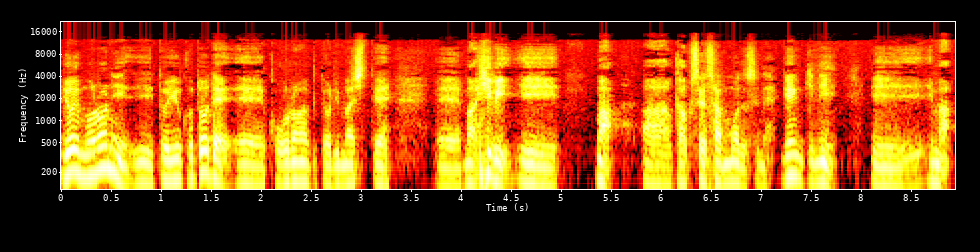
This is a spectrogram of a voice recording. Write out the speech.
良いものにということで、えー、心がけておりまして、えーまあ、日々、まあ学生さんもですね元気に、えー今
